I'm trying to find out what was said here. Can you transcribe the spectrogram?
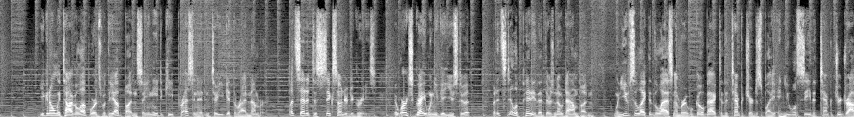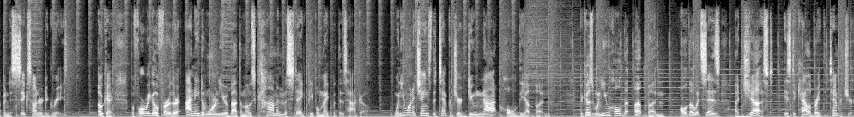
You can only toggle upwards with the up button, so you need to keep pressing it until you get the right number. Let's set it to 600 degrees. It works great when you get used to it, but it's still a pity that there's no down button. When you've selected the last number, it will go back to the temperature display and you will see the temperature drop into 600 degrees. Okay, before we go further, I need to warn you about the most common mistake people make with this Hakko. When you want to change the temperature, do not hold the up button. Because when you hold the up button, although it says adjust is to calibrate the temperature,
